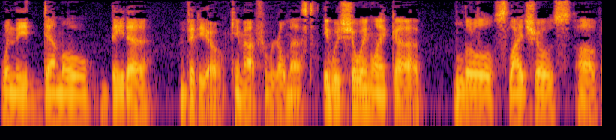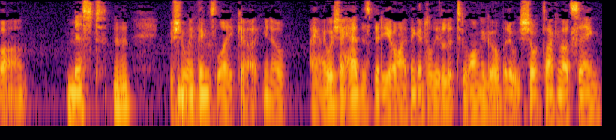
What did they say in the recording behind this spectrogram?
when the demo beta video came out from realMyst. It was showing like uh, little slideshows of uh, Myst. Mm-hmm. It was showing things like uh, you know I, I wish I had this video. I think I deleted it too long ago, but it was show, talking about saying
